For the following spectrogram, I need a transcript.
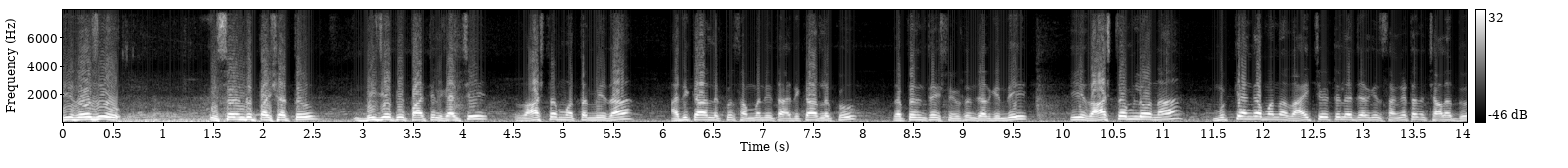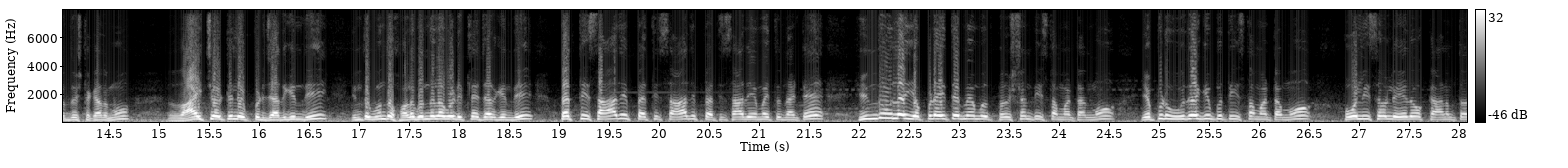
ఈరోజు విశ్వ పరిషత్తు బీజేపీ పార్టీలు కలిసి రాష్ట్రం మొత్తం మీద అధికారులకు సంబంధిత అధికారులకు రిప్రజెంటేషన్ ఇవ్వడం జరిగింది. ఈ రాష్ట్రంలోన ముఖ్యంగా మన రాయచోటిలో జరిగిన సంఘటన చాలా దురదృష్టకరము. రాయచోటిలో ఇప్పుడు జరిగింది. ఇంతకుముందు హొలగుందలో కూడా ఇట్లే జరిగింది. ప్రతిసారి ప్రతిసారి ప్రతిసారి ఏమవుతుందంటే హిందువులు ఎప్పుడైతే మేము ప్రొఫెషన్ తీస్తామంటామో ఎప్పుడు ఊరేగింపు తీస్తామంటామో పోలీసు వాళ్ళు ఏదో ఒక కారణంతో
